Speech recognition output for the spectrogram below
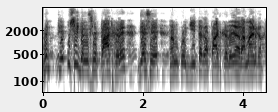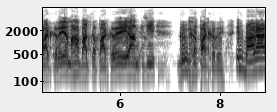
नित्य उसी ढंग से पाठ करें। जैसे हम कोई गीता का पाठ करें या रामायण का पाठ करें या महाभारत का पाठ करें या हम किसी ग्रंथ का पाठ कर रहे हैं। इन बारह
